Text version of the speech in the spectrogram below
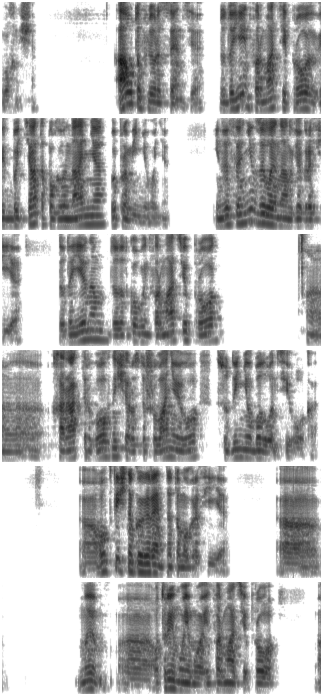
вогнища. Аутофлюоресценція додає інформації про відбиття та поглинання випромінювання. Індеціанін зелена ангіографія додає нам додаткову інформацію про характер вогнища, розташування його в судинній оболонці ока. Е, Оптично когерентна томографія. Е, Ми е, отримуємо інформацію про е,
